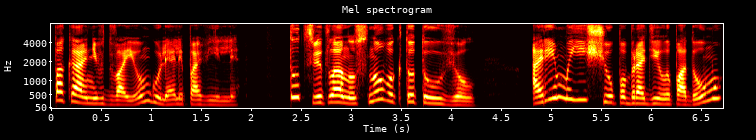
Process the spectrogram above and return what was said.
пока они вдвоем гуляли по вилле. Тут Светлану снова кто-то увел, а Римма еще побродила по дому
